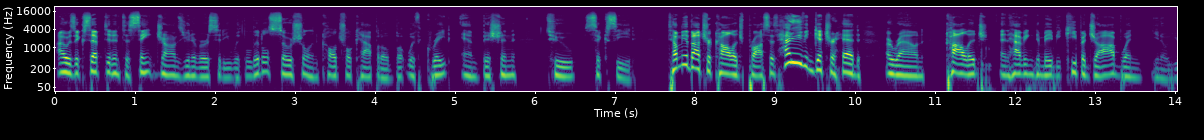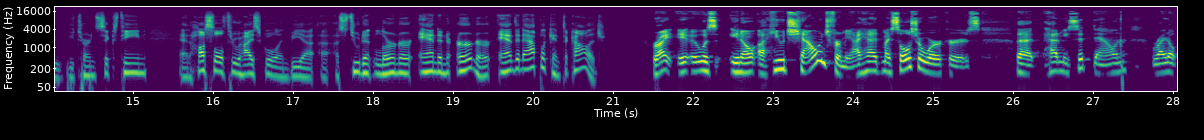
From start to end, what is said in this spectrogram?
I was accepted into St. John's University with little social and cultural capital, but with great ambition to succeed. Tell me about your college process. How do you even get your head around college and having to maybe keep a job when you know you you turn 16 and hustle through high school and be a, a student learner and an earner and an applicant to college. Right. It, it, was, you know, a huge challenge for me. I had my social workers that had me sit down, write out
